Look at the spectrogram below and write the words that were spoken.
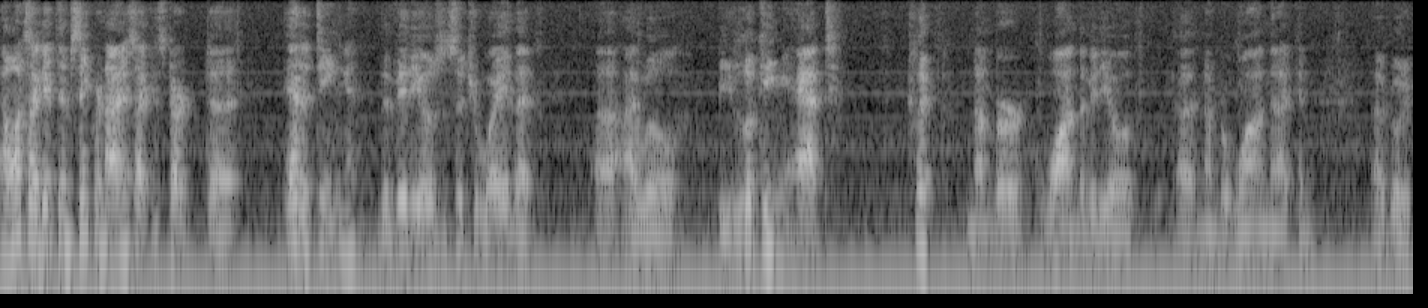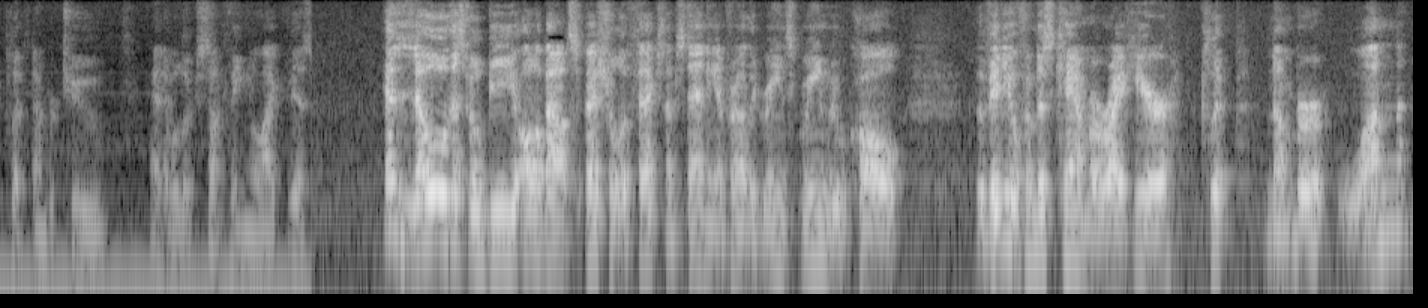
Now once I get them synchronized I can start uh, editing the videos in such a way that uh, I will be looking at clip number one, the video of uh, number one, then I can uh, go to clip number two, and it will look something like this. Hello, this will be all about special effects. I'm standing in front of the green screen. We will call the video from this camera right here clip number one,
